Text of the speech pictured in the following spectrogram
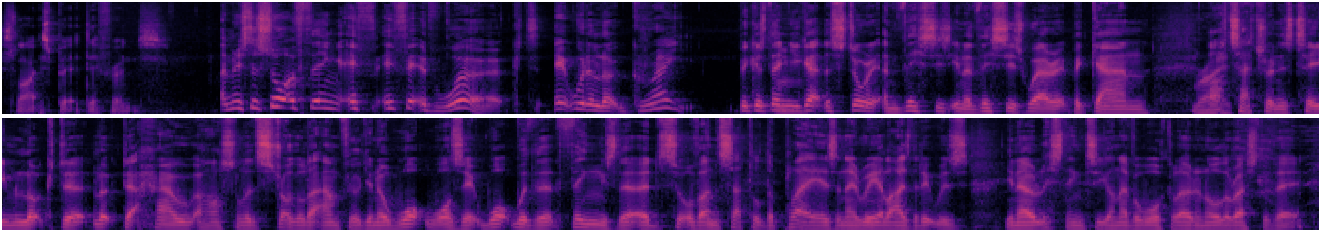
slightest bit of difference. I mean, it's the sort of thing. If if it had worked, it would have looked great because then mm. you get the story, and this is you know this is where it began. Right. Arteta and his team looked at looked at how Arsenal had struggled at Anfield. You know what was it? What were the things that had sort of unsettled the players? And they realised that it was you know listening to "You'll Never Walk Alone" and all the rest of it.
